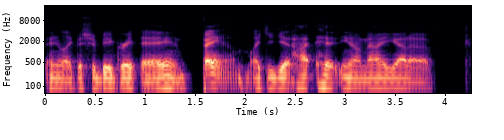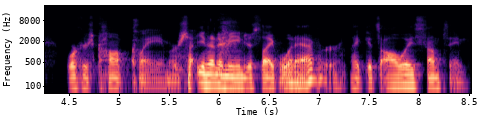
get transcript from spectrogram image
and you're like, this should be a great day. And bam, like you get hot, hit, you know, now you got a workers' comp claim or something, you know what I mean? Just like whatever, like it's always something.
